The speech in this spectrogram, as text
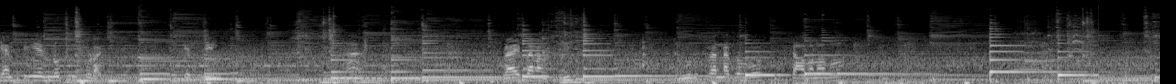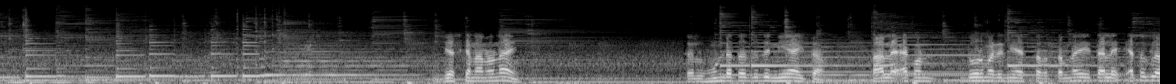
ক্যাম্পিং এর নতুন প্রোডাক্ট হ্যাঁ। ফ্রাই আনছি নুডলস রান্না করব, চা বানাবো। গ্যাস কেনানো নাই? তাহলে হুন্ডাটা যদি নিয়ে আইতাম, তাহলে এখন দৌড় মারে নিয়ে আসতে পারতাম না। তাহলে এতগুলো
